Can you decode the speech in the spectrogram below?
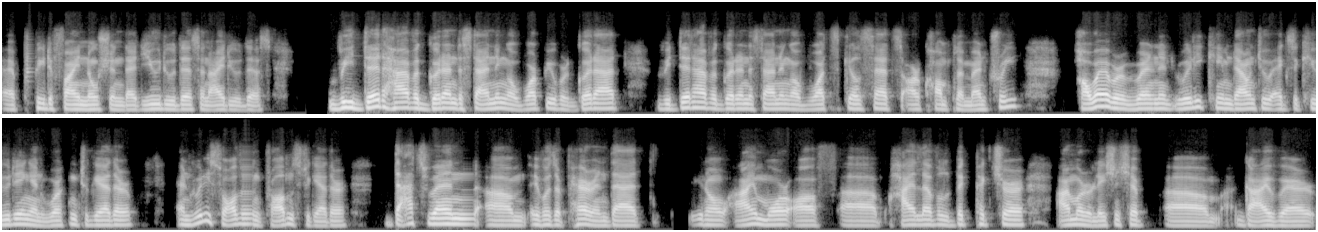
a predefined notion that you do this and i do this. We did have a good understanding of what we were good at. We did have a good understanding of what skill sets are complementary. However when it really came down to executing and working together and really solving problems together that's when um, it was apparent that you know i'm more of a high level big picture. I'm a relationship um, guy where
